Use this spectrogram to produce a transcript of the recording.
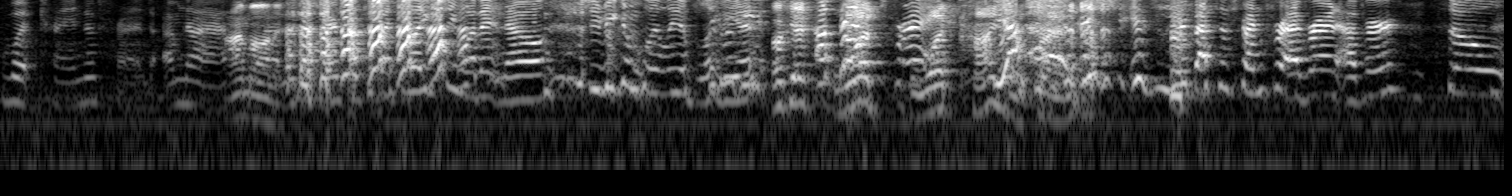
What kind of friend? I'm not asking I'm on that it. as because I feel like she wouldn't know. She'd be completely oblivious. be- Okay, A best what friend. friend. What kind Yeah, of friend? is, she, is he your bestest friend forever and ever? So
